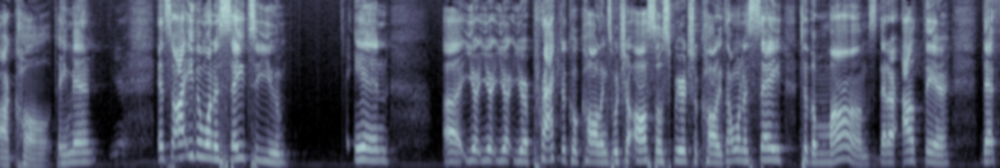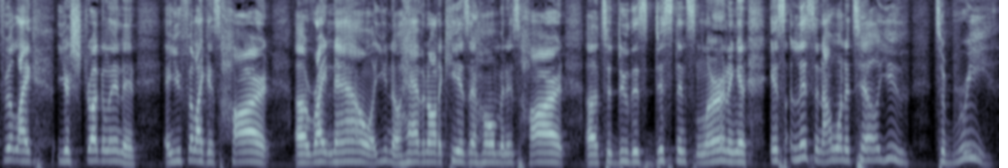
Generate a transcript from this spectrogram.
are called. Amen. Yeah. And so I even want to say to you in uh, your, your, your, your practical callings, which are also spiritual callings. I want to say to the moms that are out there that feel like you're struggling and, and you feel like it's hard uh, right now, you know, having all the kids at home and it's hard uh, to do this distance learning. And it's, listen, I want to tell you to breathe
